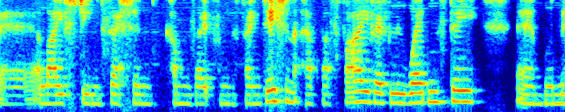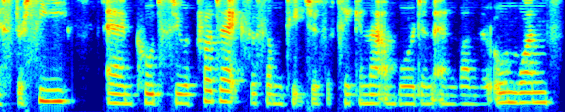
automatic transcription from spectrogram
uh, a live stream session comes out from the foundation at half past five every Wednesday um, where Mr. C um, codes through a project. So some teachers have taken that on board and, and run their own ones.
